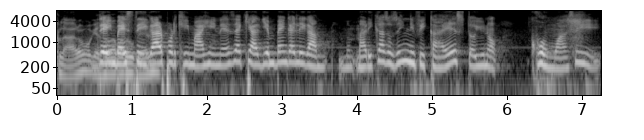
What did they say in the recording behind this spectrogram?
Claro, porque de para investigar, porque imagínese que alguien venga y le diga, marica, eso significa esto, y uno, ¿cómo así?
